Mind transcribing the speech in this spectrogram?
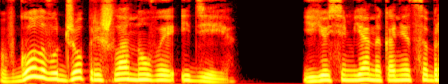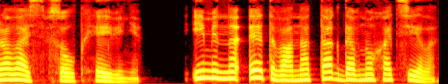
в голову Джо пришла новая идея. Ее семья наконец собралась в Солтхейвене. Именно этого она так давно хотела.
